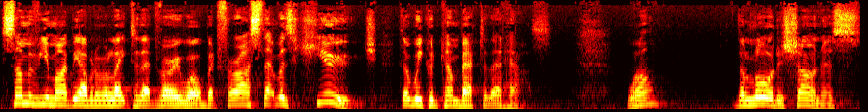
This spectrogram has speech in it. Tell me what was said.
Some of you might be able to relate to that very well, but for us, that was huge that we could come back to that house. Well, the Lord has shown us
